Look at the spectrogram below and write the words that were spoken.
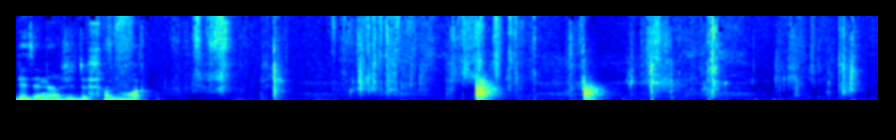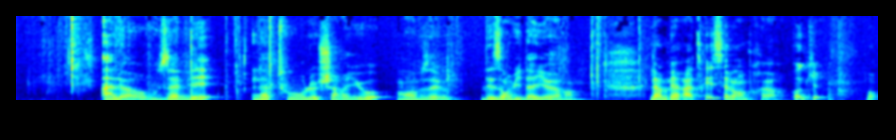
les énergies de fin de mois? Alors, vous avez la tour, le chariot. vous avez des envies d'ailleurs. L'impératrice et l'empereur. Ok. Bon.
